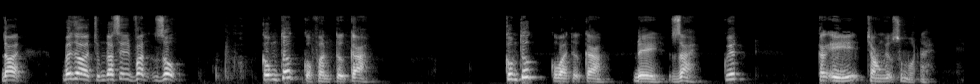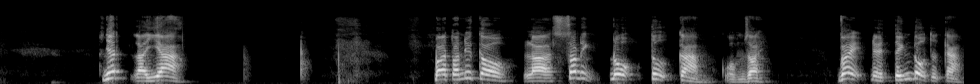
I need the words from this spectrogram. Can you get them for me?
Rồi, bây giờ chúng ta sẽ vận dụng công thức của phần tự cảm. Công thức của bài tự cảm để giải quyết các ý trong ví dụ số 1 này. Nhất là ya. Bài toán yêu cầu là xác định độ tự cảm của ống dây. Vậy để tính độ tự cảm,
